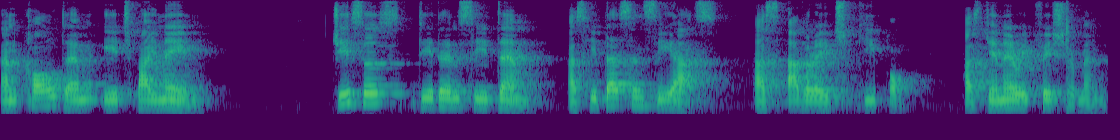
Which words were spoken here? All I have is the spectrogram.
and called them each by name. Jesus didn't see them as he doesn't see us as average people, as generic fishermen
